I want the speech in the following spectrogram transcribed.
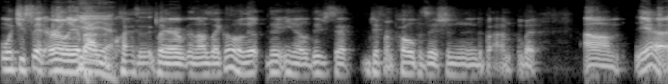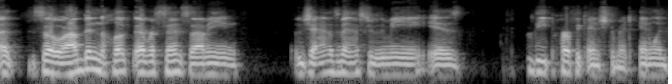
What you said earlier Yeah, about yeah. the classic player, and I was like, oh, they, they, you know, they just have different pole position in the bottom, but um, yeah. uh, So I've been hooked ever since. I mean, Jazzmaster to me is the perfect instrument, and when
